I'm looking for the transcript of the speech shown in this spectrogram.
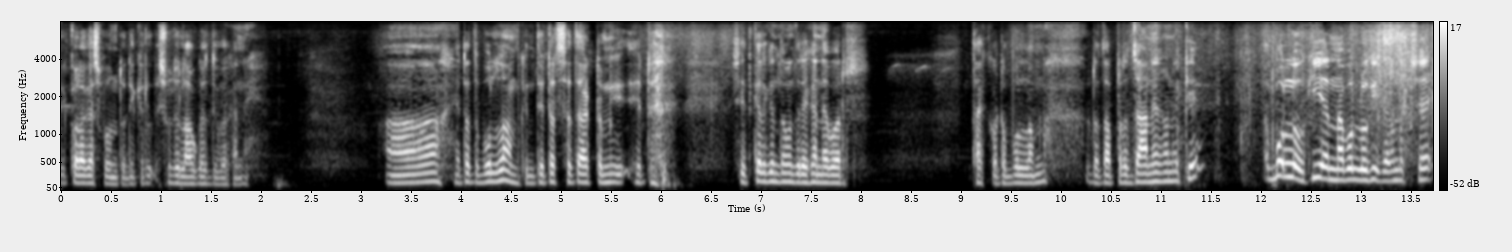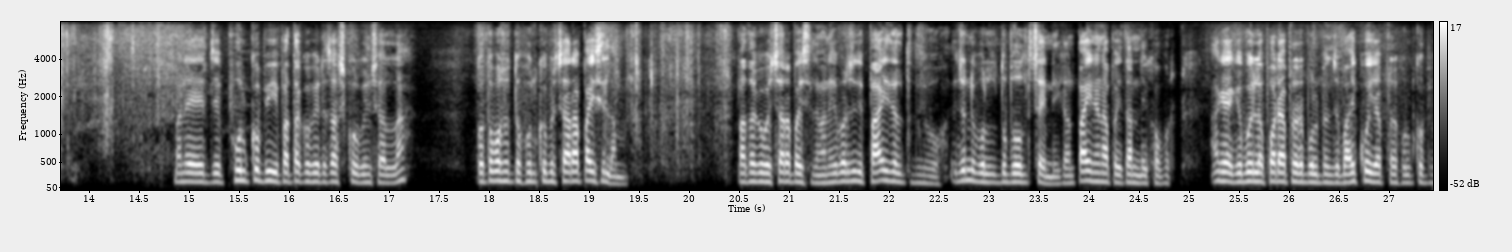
এই কলা গাছ পর্যন্ত দিকে শুধু লাউ গাছ দিব এখানে। এটা তো বললাম, কিন্তু এটার সাথে একটা এটা শীতকালে কিন্তু আমাদের এখানে আবার থাকে, ওটা বললাম না। ওটা তো আপনারা জানেন অনেকে। বলল কি আর না বলল কি, কারণ হচ্ছে মানে যে ফুলকপি, পাতাকপি এটা চাষ করব ইনশাল্লাহ গত বছর তো ফুলকপির চারা পাইছিলাম। পাতাকপির চারা পাইছিলাম মানে এবার যদি পাই তাহলে তো দিব। এই জন্য বল বলতে চাইনি, কারণ পাই না না পাই তার নেই খবর। আগে আগে বললে পরে আপনারা বলবেন যে, ভাই, কই আপনার ফুলকপি,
